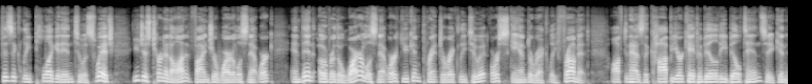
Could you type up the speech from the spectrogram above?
physically plug it into a switch. You just turn it on, it finds your wireless network, and then over the wireless network, you can print directly to it or scan directly from it. Often has the copier capability built in, so you can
